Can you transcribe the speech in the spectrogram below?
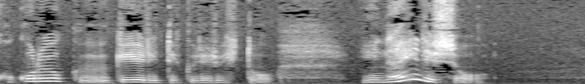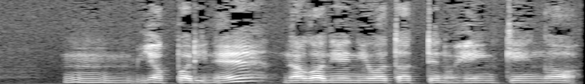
快く受け入れてくれる人いないでしょう。うんやっぱりね長年にわたっての偏見が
